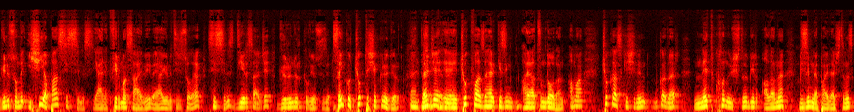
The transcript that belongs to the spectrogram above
Günün sonunda işi yapan sizsiniz. Yani firma sahibi veya yöneticisi olarak sizsiniz. Diğeri sadece görünür kılıyor sizi. Sayın Koç çok teşekkür ediyorum. Ben teşekkür Bence ederim. e, çok fazla herkesin hayatında olan ama çok az kişinin bu kadar net konuştuğu bir alanı bizimle paylaştınız.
